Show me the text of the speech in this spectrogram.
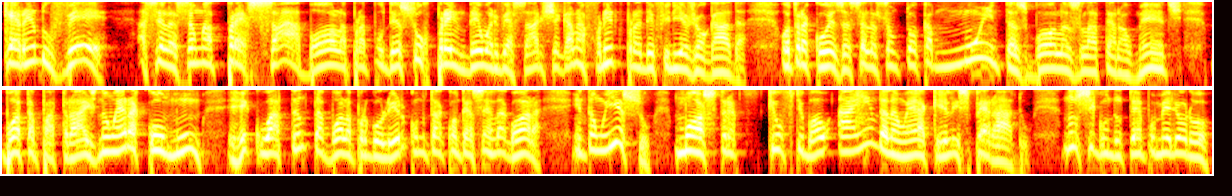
querendo ver a seleção apressar a bola para poder surpreender o adversário, chegar na frente para definir a jogada. Outra coisa, a seleção toca muitas bolas lateralmente, bota para trás. Não era comum recuar tanta bola para o goleiro como está acontecendo agora. Então isso mostra que o futebol ainda não é aquele esperado. No segundo tempo melhorou.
